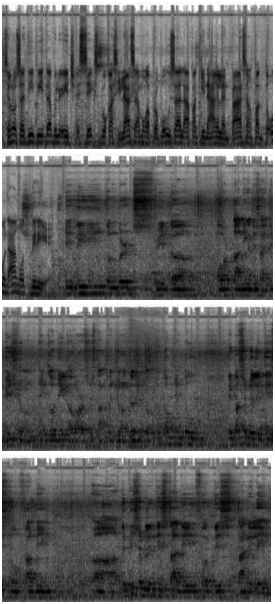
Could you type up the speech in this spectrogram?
Suno sa DPWH 6 bukas sila sa among proposal apang kinahanglan pa sang pagtuon angot diri. We converge with uh, our planning and design division, including our assistant regional director, to talk into the possibilities of having uh, the feasibility study for this tunneling.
